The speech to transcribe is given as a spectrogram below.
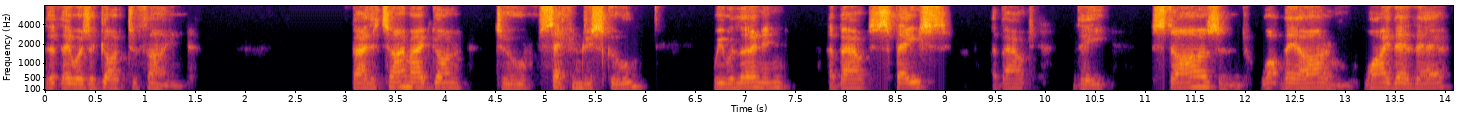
that there was a God to find. By the time I'd gone to secondary school, we were learning about space, about the stars and what they are and why they're there.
